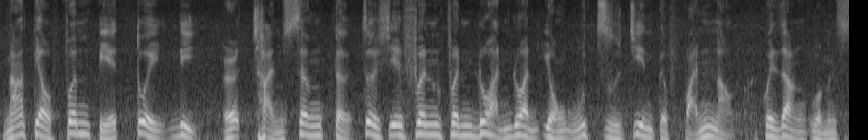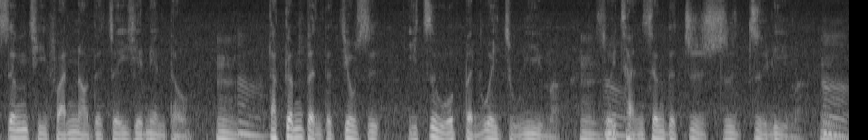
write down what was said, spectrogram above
拿掉分别对立。而产生的这些纷纷乱乱、永无止境的烦恼，会让我们升起烦恼的这一些念头。嗯，它根本的就是以自我本位主义嘛。嗯，所以产生的自私自利嘛。嗯，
